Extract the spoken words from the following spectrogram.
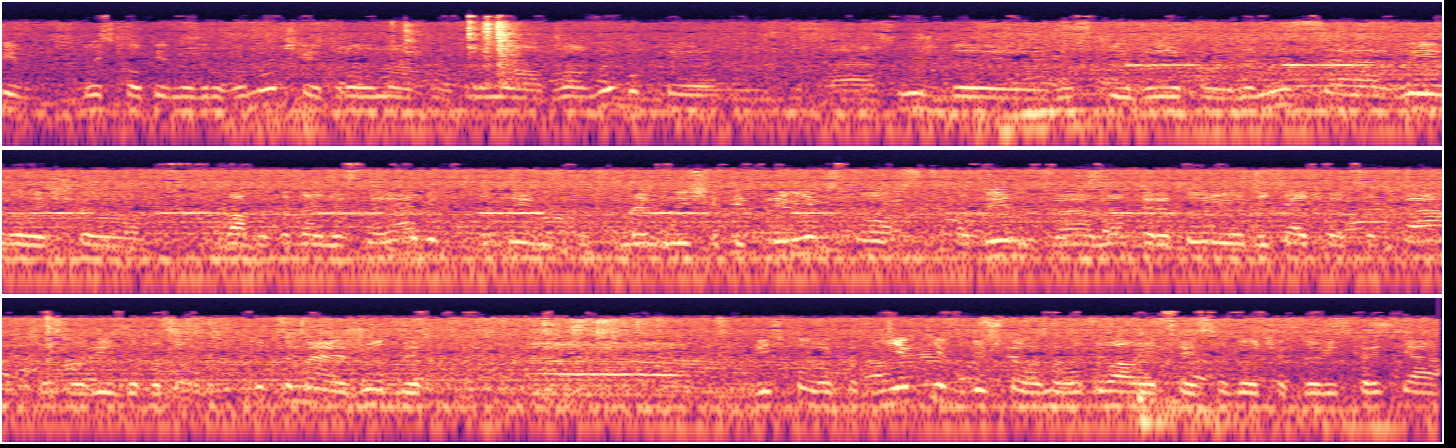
пів, близько пів на другу ночі пролунало два вибухи. Е, Служби міські виїхали на місце, виявили, що два попадання снарядів, один найближче підприємство, один е, на територію дитячого садка житловій забудови. Тут немає жодних е, військових об'єктів. Більш того, ми готували цей садочок до відкриття,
